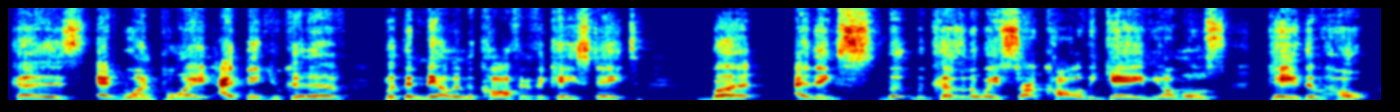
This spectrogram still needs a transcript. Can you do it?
Because at one point, I think you could have put the nail in the coffin for K State, but I think but because of the way Sark called the game, he almost gave them hope.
